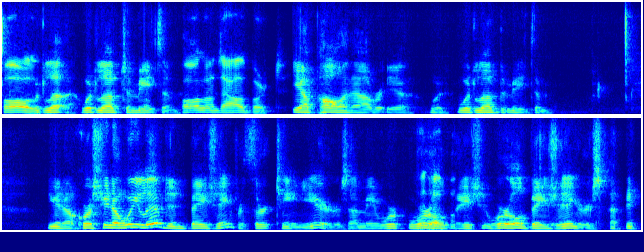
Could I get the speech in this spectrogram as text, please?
Paul, would love would love to meet them. Paul and Albert. Yeah, Paul and Albert. Yeah, would would love to meet them. You know, of course, you know we lived in Beijing for 13 years. I mean, we're we're old Beijing, we're old Beijingers. I mean,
